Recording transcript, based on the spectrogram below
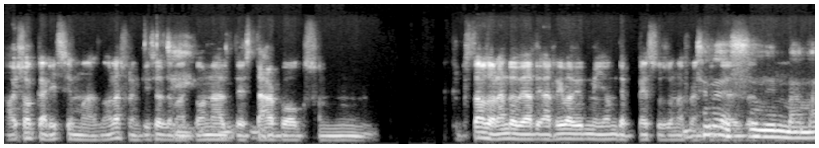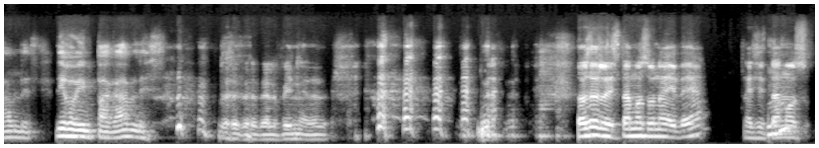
Ay, son carísimas, ¿no? Las franquicias de McDonald's, de Starbucks, son... Estamos hablando de, arriba de un millón de pesos una franquicia. Son inmamables, digo, impagables. Delfines. Entonces necesitamos una idea, necesitamos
